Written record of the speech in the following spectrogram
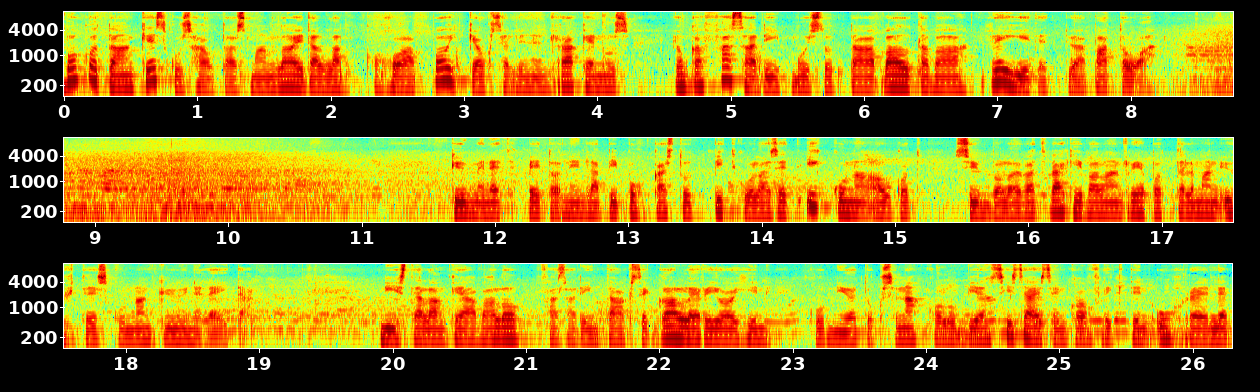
Bogotaan keskushautausmaan laidalla kohoaa poikkeuksellinen rakennus, jonka fasadi muistuttaa valtavaa reijitettyä patoa. Kymmenet betonin läpi puhkaistut pitkulaiset ikkunaaukot symboloivat väkivallan riepotteleman yhteiskunnan kyyneleitä. Niistä lankeaa valo fasadin taakse gallerioihin kunnioituksena Kolumbian sisäisen konfliktin uhreille,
